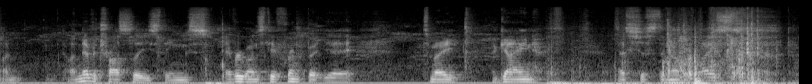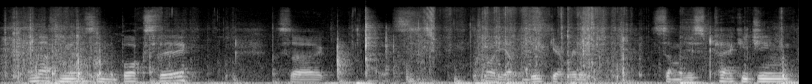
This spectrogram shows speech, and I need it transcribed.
I, I never trust these things. Everyone's different, but yeah, to me, again, that's just another waste. Nothing else in the box there. So let's tidy up a bit, get rid of some of this packaging. Put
